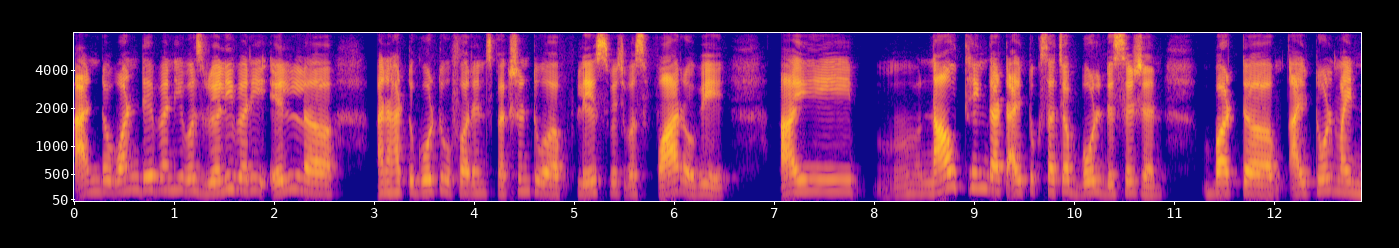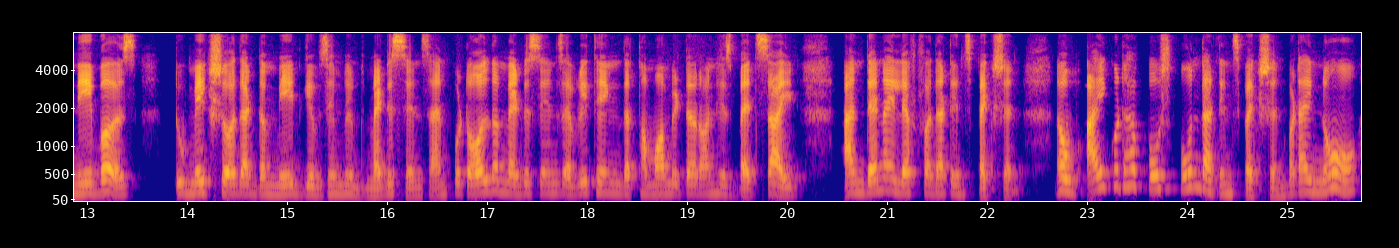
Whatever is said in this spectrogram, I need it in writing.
And one day when he was really very ill uh, and i had to go to for inspection to a place which was far away I now think that I took such a bold decision, but uh, I told my neighbors to make sure that the maid gives him medicines and put all the medicines, everything, the thermometer on his bedside. And then I left for that inspection. Now, I could have postponed that inspection, but I know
